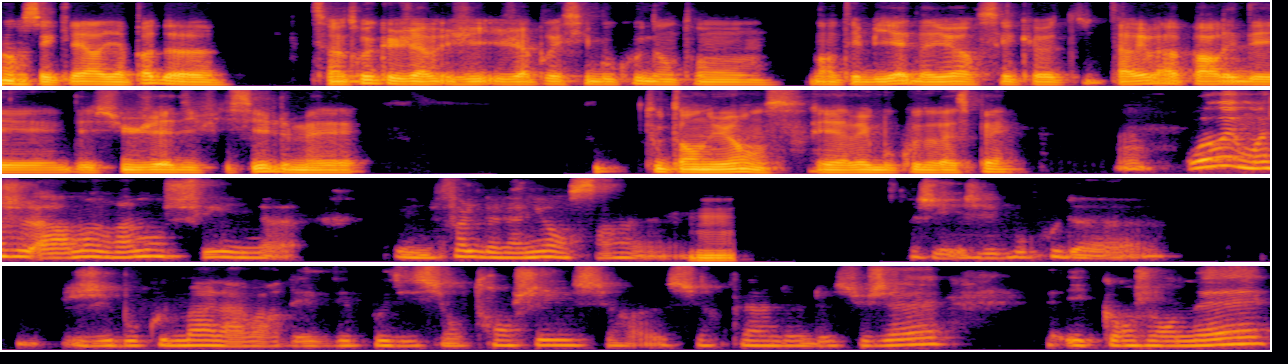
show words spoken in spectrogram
Non, c'est clair, il n'y a pas de. C'est un truc que j'apprécie beaucoup dans, ton, dans tes billets d'ailleurs, c'est que tu arrives à parler des, des, sujets difficiles, mais tout en nuance et avec beaucoup de respect. Oui, oui, moi, je, alors moi vraiment, je suis une, une folle de la nuance. Hein. Mm. J'ai beaucoup de j'ai beaucoup de mal à avoir des, des positions tranchées sur, sur plein de, de sujets. Et quand j'en ai,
